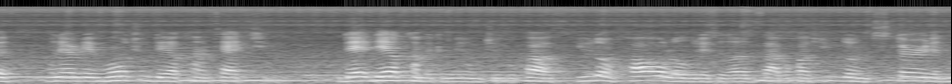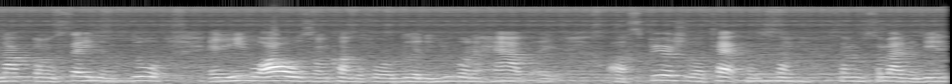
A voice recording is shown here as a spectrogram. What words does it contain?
uh, whenever they want you, they'll contact you. They, they'll come and commune with you because you don't call over there to the other side because you done stirred and knocked on Satan's door and evil always gonna come before good and you're gonna have a, a spiritual attack because like some, somebody did.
